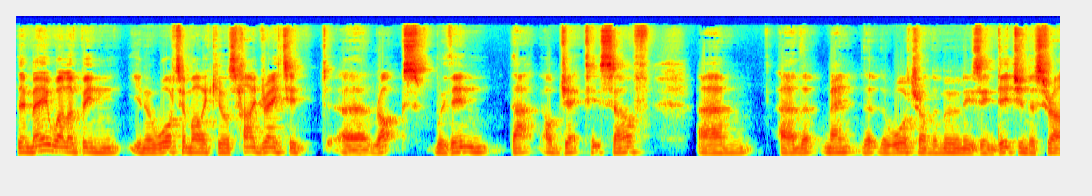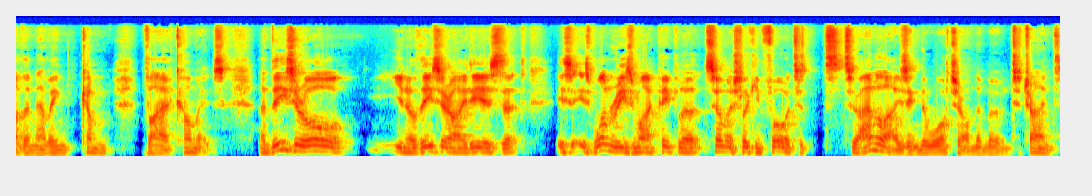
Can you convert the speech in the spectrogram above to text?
there may well have been you know water molecules, hydrated uh, rocks within that object itself. Um, uh, that meant that the water on the moon is indigenous rather than having come via comets. And these are all you know, these are ideas that is, is one reason why people are so much looking forward to, to analyzing the water on the moon to try and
